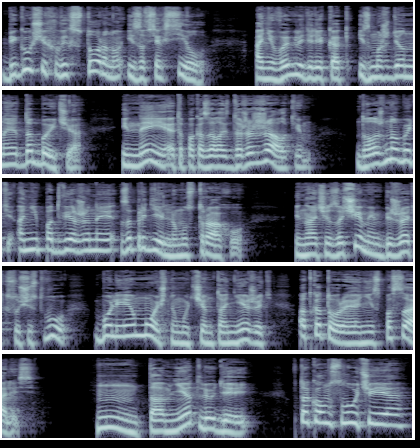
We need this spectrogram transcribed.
бегущих в их сторону изо всех сил. Они выглядели как изможденная добыча, и Нее это показалось даже жалким. Должно быть, они подвержены запредельному страху. Иначе зачем им бежать к существу более мощному, чем та нежить, от которой они спасались? Хм, там нет людей. В таком случае...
